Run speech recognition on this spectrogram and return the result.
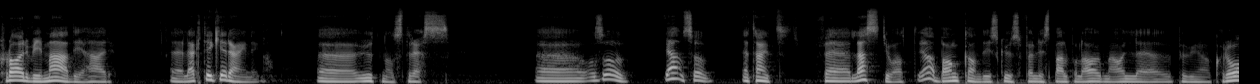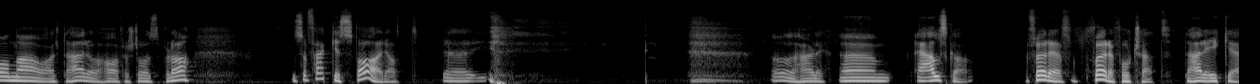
klarer vi med de her elektrikerregningene uh, uten noe stress. Uh, og så, ja, så jeg tenkte For jeg leste jo at ja, bankene de skulle selvfølgelig spille på lag med alle pga. korona og alt det her, og ha forståelse for det. Så fikk jeg svar at uh, Å, herlig. Um, jeg elsker før jeg, før jeg fortsetter det her, er ikke,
